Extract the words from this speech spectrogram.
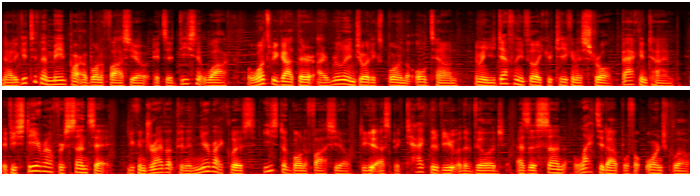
Now to get to the main part of Bonifacio, it's a decent walk, but once we got there, I really enjoyed exploring the old town. I mean, you definitely feel like you're taking a stroll back in time. If you stay around for sunset, you can drive up to the nearby cliffs east of Bonifacio to get a spectacular view of the village as the sun lights it up with an orange glow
